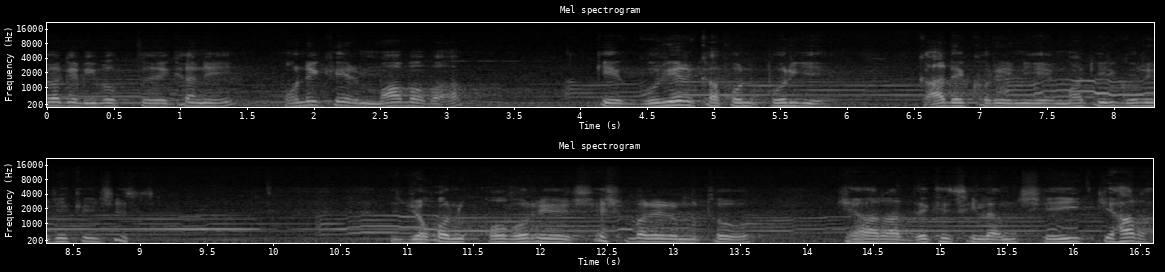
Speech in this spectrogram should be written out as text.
ভাগে বিভক্ত। এখানে অনেকের মা বাবা কে গুড়ের কাফন পরিয়ে কাঁধে করে নিয়ে মাটির ঘরে রেখে এসেছে। যখন কবরে শেষবারের মতো চেহারা দেখেছিলাম, সেই চেহারা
